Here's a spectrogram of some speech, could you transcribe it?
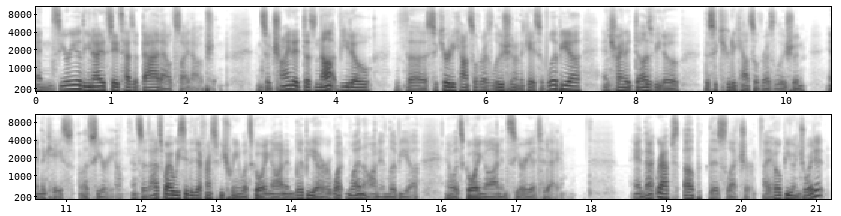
And Syria, the United States has a bad outside option. And so, China does not veto the Security Council resolution in the case of Libya, and China does veto the Security Council resolution in the case of Syria. And so that's why we see the difference between what's going on in Libya or what went on in Libya and what's going on in Syria today. And that wraps up this lecture. I hope you enjoyed it.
